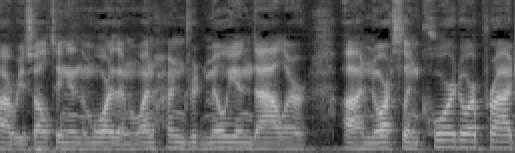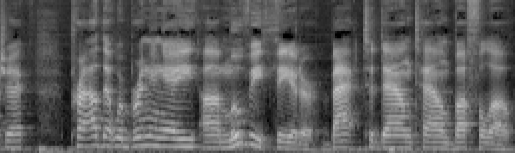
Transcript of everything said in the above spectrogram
uh, resulting in the more than $100 million uh, Northland Corridor project proud that we're bringing a uh, movie theater back to downtown Buffalo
